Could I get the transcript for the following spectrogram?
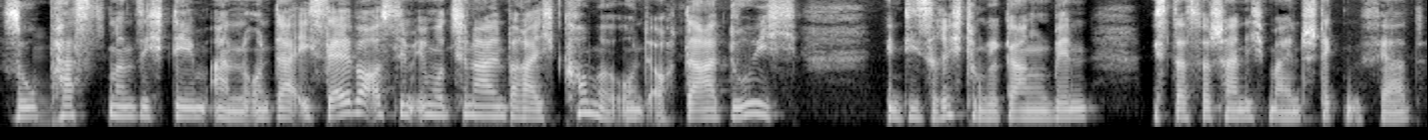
So mhm. passt man sich dem an. Und da ich selber aus dem emotionalen Bereich komme und auch dadurch in diese Richtung gegangen bin, ist das wahrscheinlich mein Steckenpferd.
